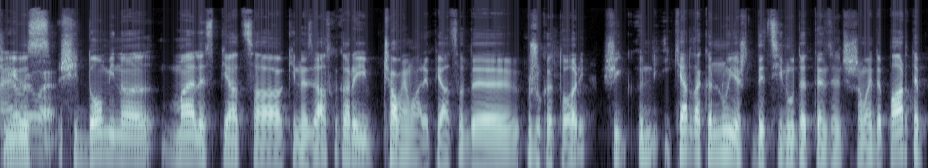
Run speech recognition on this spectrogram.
Și, îs- și domină mai ales piața chinezească, care e cea mai mare piață de jucători și în, chiar dacă nu ești deținut de Tencent și așa mai departe,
